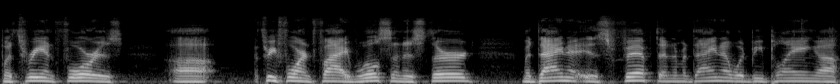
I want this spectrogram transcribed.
But three and four is uh, three, four, and five. Wilson is third. Medina is fifth, and Medina would be playing uh,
